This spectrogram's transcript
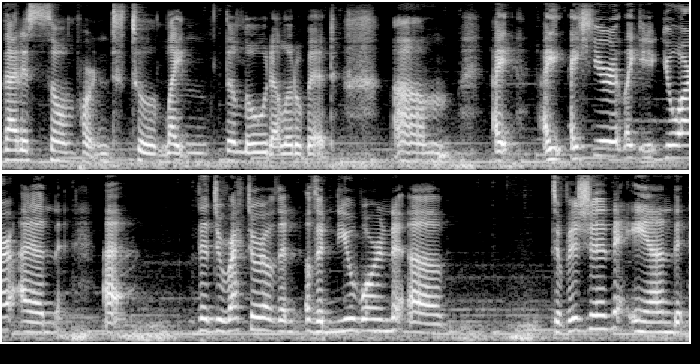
that is so important to lighten the load a little bit. Um, I, I I hear like you are an uh, the director of the of the newborn uh, division and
